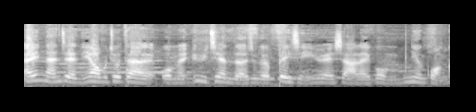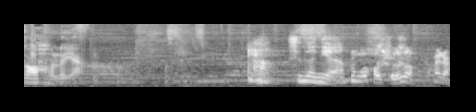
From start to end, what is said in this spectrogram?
哎，楠姐，你要不就在我们遇见的这个背景音乐下来给我们念广告好了呀？啊，现在念？中国好舌头，快点！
